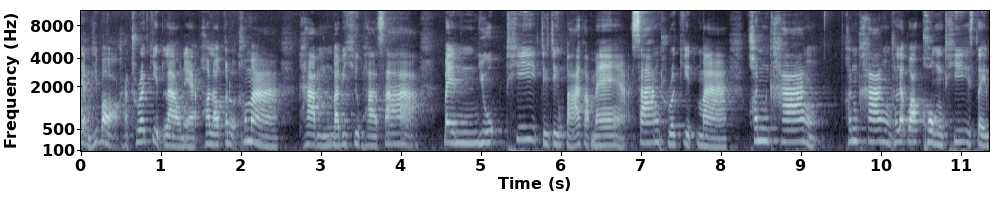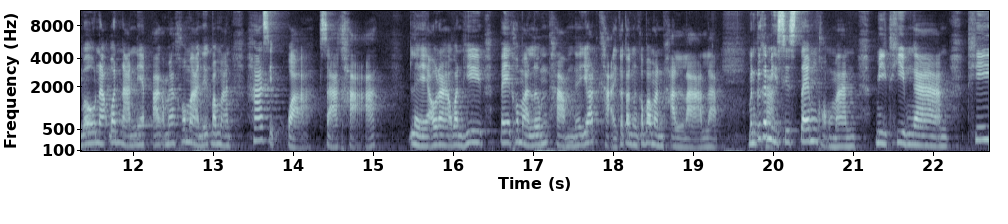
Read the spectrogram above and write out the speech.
อย่างที่บอกค่ะธุรกิจเราเนี่ยพอเรากระโดดเข้ามาทำบาร์บีคิวพลาซ่าเป็นยุคที่จริงๆป๊ากับแม่ สร้างธุรกิจมาค่อนข้างค่อนข้างเขาเรียกว่าคงที่ stable นะวันนั้นเนี่ยป๊ากับแม่เข้ามาเนี่ยประมาณ 50 กว่าสาขา แล้วนะวันที่เป้เข้ามาเริ่มทำเนี่ยยอดขายก็ตอนนั้นก็ประมาณพันล้านละมันก็จะมี system ของมัน มีทีมงานที่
